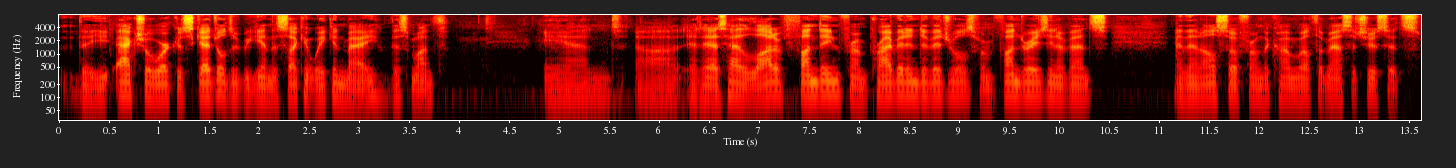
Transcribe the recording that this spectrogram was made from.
the actual work is scheduled to begin the second week in May this month. And uh, it has had a lot of funding from private individuals, from fundraising events, and then also from the Commonwealth of Massachusetts.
